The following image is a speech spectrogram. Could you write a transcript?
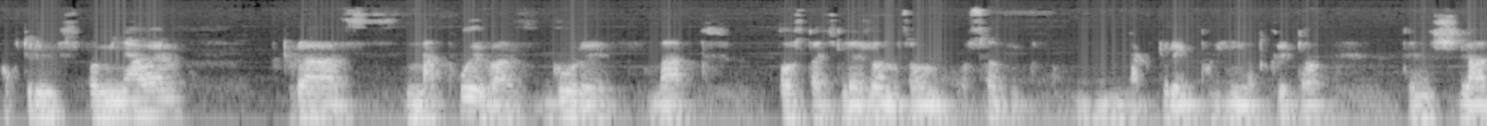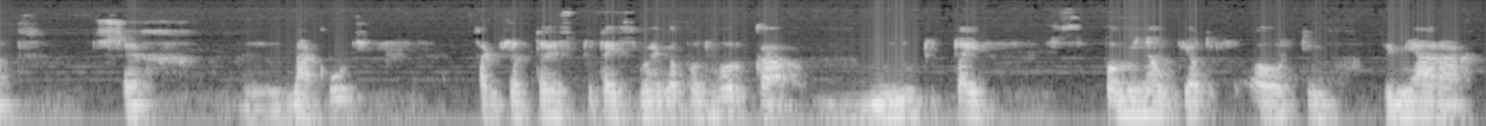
o którym wspominałem, która napływa z góry nad postać leżącą osoby, na której później odkryto ten ślad trzech y, nakłuć. Także to jest tutaj z mojego podwórka. No tutaj wspominał Piotr o tych wymiarach,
